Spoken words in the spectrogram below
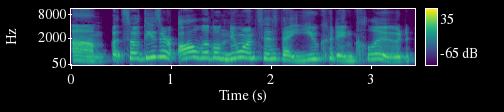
Um, but so these are all little nuances that you could include.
